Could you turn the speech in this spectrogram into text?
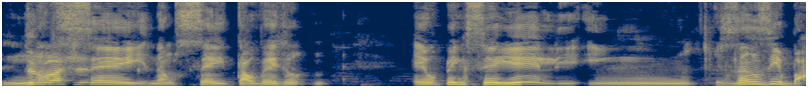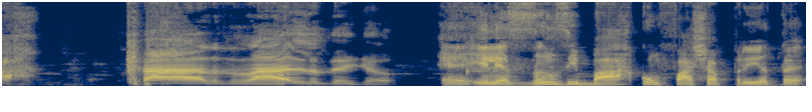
não gosta sei, não sei. Talvez eu, eu pensei ele em Zanzibar. Caralho, negão. É, ele é Zanzibar com faixa preta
